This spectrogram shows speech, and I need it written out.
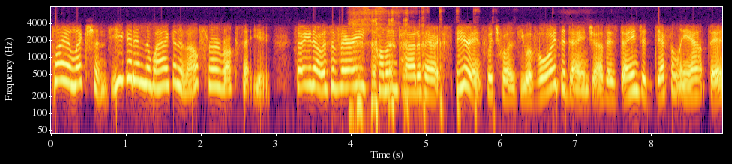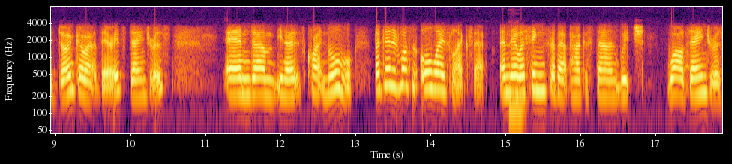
play elections. You get in the wagon and I'll throw rocks at you. So, you know, it was a very common part of our experience, which was you avoid the danger. There's danger definitely out there. Don't go out there. It's dangerous. And, um, you know, it's quite normal. But then it wasn't always like that. And there were things about Pakistan which, while dangerous,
